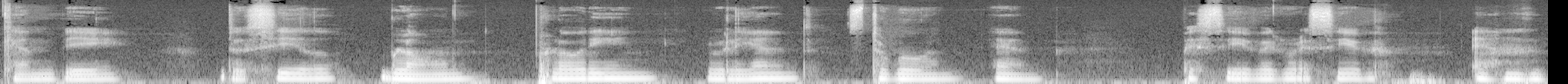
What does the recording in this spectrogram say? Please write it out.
can be docile blonde plodding brilliant stubborn and passive aggressive and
